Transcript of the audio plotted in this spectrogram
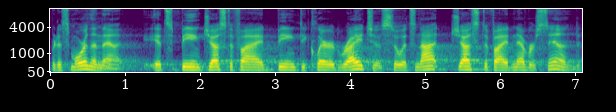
But it's more than that. It's being justified, being declared righteous. So it's not justified, never sinned.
